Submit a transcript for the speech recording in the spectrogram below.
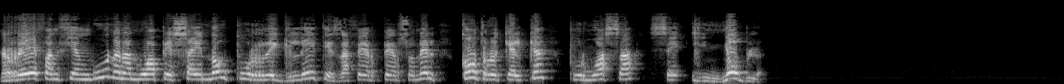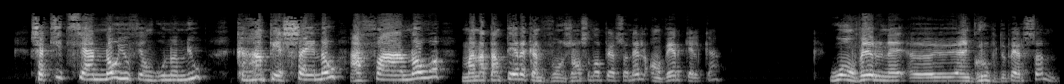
rehefa ny fiangonana no ampiasainao pour regler tes affaires personnelles contre quelqu'un, pour moi ça c'est ignoble. Satria tsy anao io fiangonana io ka ampiasainao afahanao manatanteraka ny vengeance nao personnelle envers quelqu'un ou envers une un groupe de personnes.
